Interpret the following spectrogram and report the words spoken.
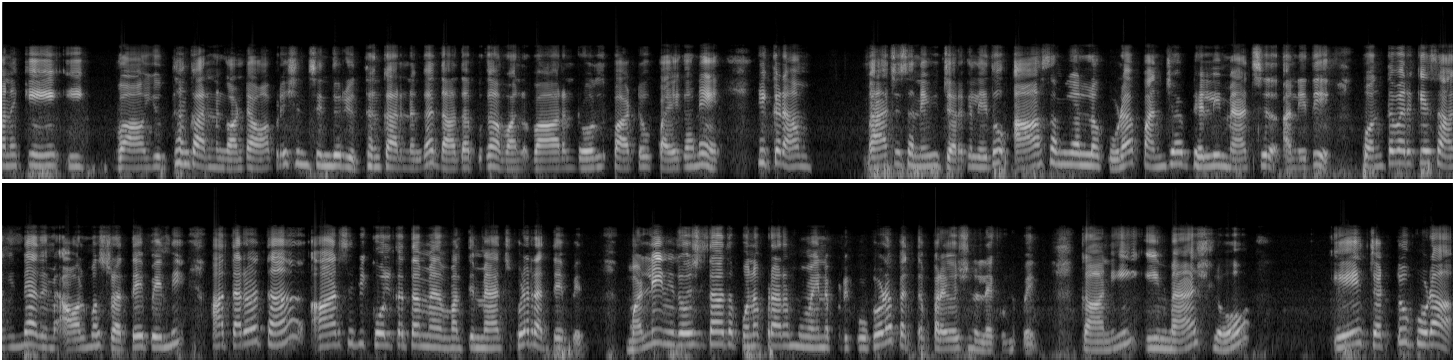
మనకి ఈ యుద్ధం కారణంగా అంటే ఆపరేషన్ సింధూర్ యుద్ధం కారణంగా దాదాపుగా వారం రోజుల పాటు పైగానే ఇక్కడ మ్యాచెస్ అనేవి జరగలేదు. ఆ సమయంలో కూడా పంజాబ్ ఢిల్లీ మ్యాచ్ అనేది కొంతవరకే సాగింది. అది ఆల్మోస్ట్ రద్దయిపోయింది. ఆ తర్వాత ఆర్సీబీ కోల్కతా మధ్య మ్యాచ్ కూడా రద్దయిపోయింది. మళ్ళీ ఇన్ని రోజుల తర్వాత పునఃప్రారంభమైనప్పటికీ కూడా పెద్ద ప్రయోజనం లేకుండా పోయింది. కానీ ఈ మ్యాచ్లో ఏ జట్టు కూడా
